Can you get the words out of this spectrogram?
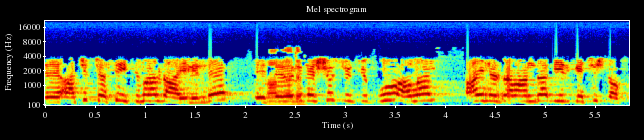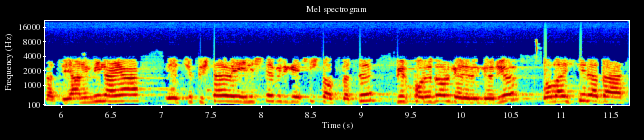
E, açıkçası ihtimal dahilinde. E, Anladım. sebebi de şu çünkü bu alan aynı zamanda bir geçiş noktası. Yani Mina'ya e, çıkışta ve inişte bir geçiş noktası, bir koridor görevi görüyor. Dolayısıyla da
